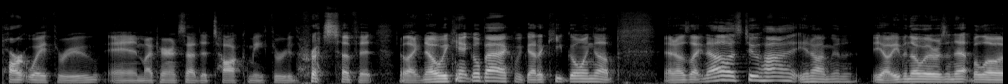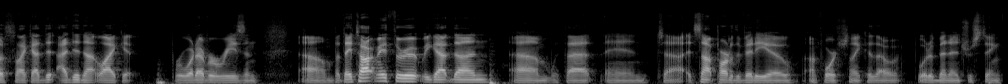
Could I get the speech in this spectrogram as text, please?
partway through and my parents had to talk me through the rest of it. They're like no we can't go back. We've got to keep going up. And i was like no it's too high. You know i'm gonna you know even though there was a net below us like i did i did not like it for whatever reason. Um, but they talked me through it. We got done um, with that and uh, it's not part of the video unfortunately because that w- would have been interesting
